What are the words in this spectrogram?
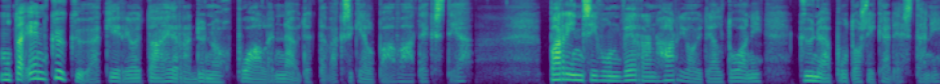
mutta en kykyä kirjoittaa herra de Norpoalle näytettäväksi kelpaavaa tekstiä. Parin sivun verran harjoiteltuani kynä putosi kädestäni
